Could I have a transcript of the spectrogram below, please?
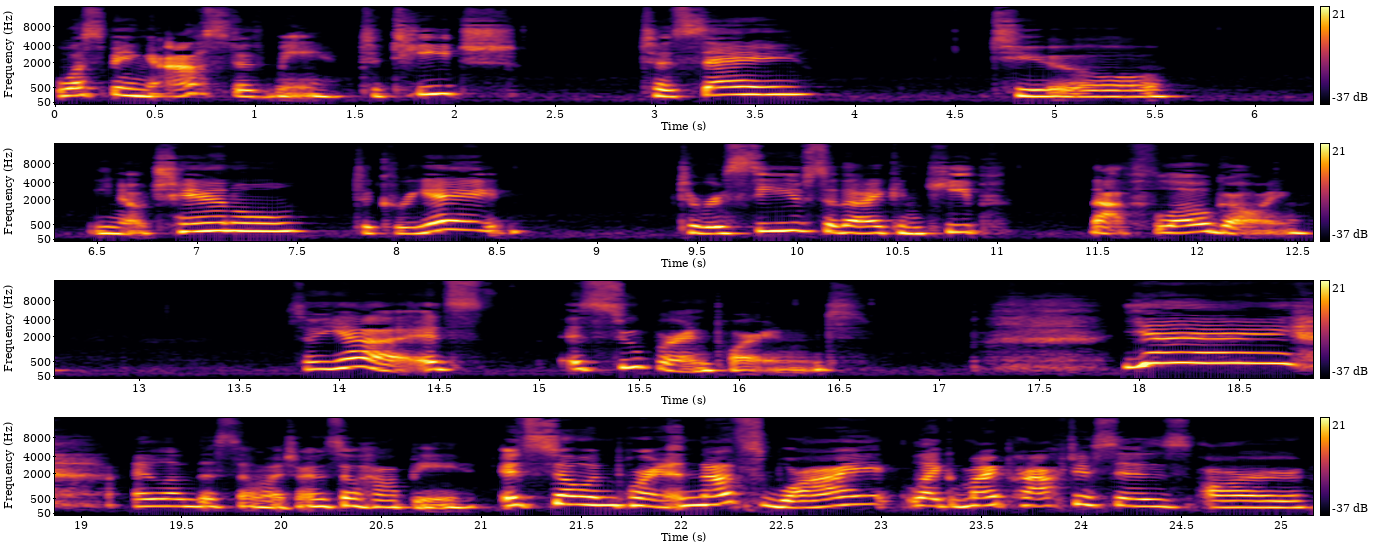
what's being asked of me to teach to say to you know channel to create to receive so that i can keep that flow going. So yeah it's it's super important Yay! I love this so much. I'm so happy. It's so important. And that's why, like, my practices are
